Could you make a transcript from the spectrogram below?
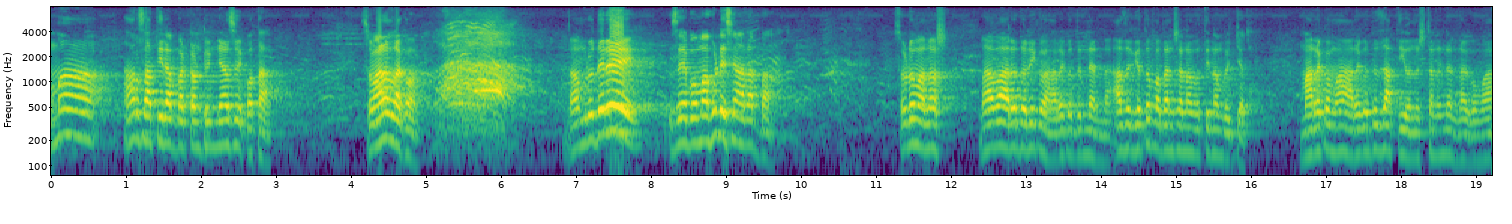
আম্মা আর জাতির আব্বার টনটুন্যে আছে কথা। সোমান আল্লাহ কন নমরুদের যে বোমা ফুটেছে আর আব্বা। ছোট মানুষ, মা বা আরও দরি কো, আরে কত নেন না। আজকে তো প্রধান সেনাপতি নমরুজ্জার মারে কো মা, আরে কত জাতীয় অনুষ্ঠানে নেন না গো মা।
